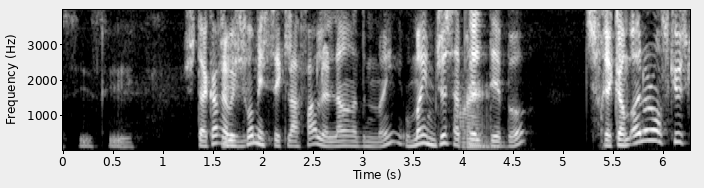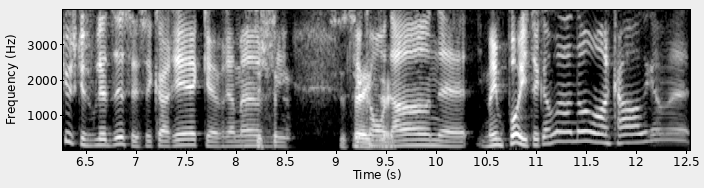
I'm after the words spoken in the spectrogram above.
C'est. Je suis d'accord avec toi, mais c'est que l'affaire le lendemain, ou même juste après le débat, tu ferais comme Ah non, non, excuse, excuse, ce que je voulais dire, c'est correct, vraiment, les condamne. Euh, même pas, il était comme Ah non, encore. Euh.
